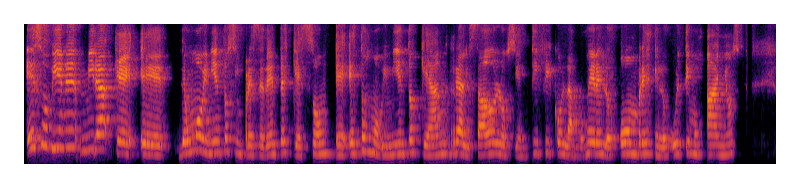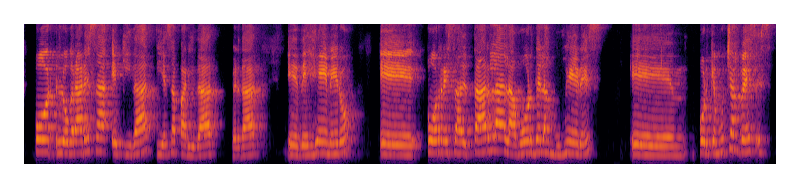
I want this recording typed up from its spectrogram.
Eso viene, mira, que eh, de un movimiento sin precedentes que son eh, estos movimientos que han realizado los científicos, las mujeres, los hombres en los últimos años por lograr esa equidad y esa paridad, ¿verdad? De género, por resaltar la labor de las mujeres, porque muchas veces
